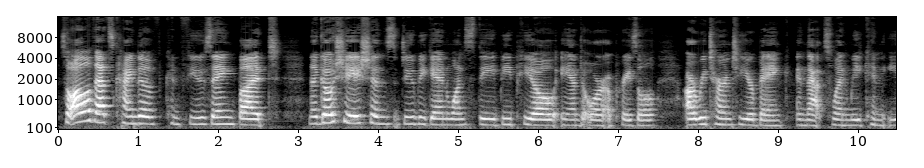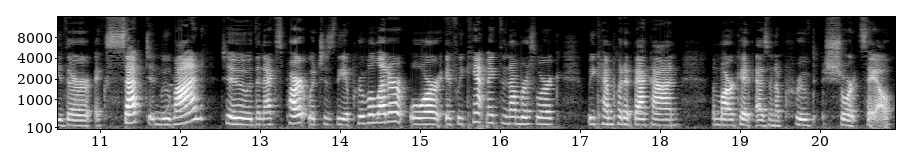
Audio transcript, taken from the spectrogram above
So all of that's kind of confusing, but negotiations do begin once the BPO and or appraisal are returned to your bank and that's when we can either accept and move on to the next part, which is the approval letter, or if we can't make the numbers work, we can put it back on the market as an approved short sale.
